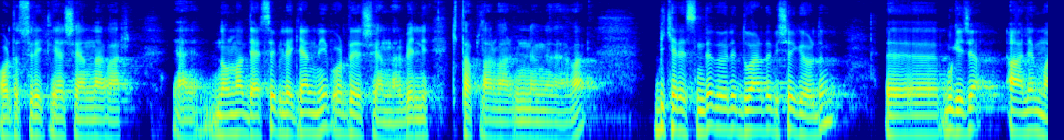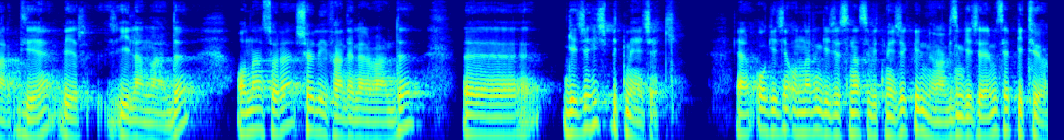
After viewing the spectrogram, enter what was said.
Orada sürekli yaşayanlar var. Yani normal derse bile gelmeyip orada yaşayanlar, belli kitaplar var, bilmem neler var. Bir keresinde böyle duvarda bir şey gördüm. Ee, bu gece alem var diye bir ilan vardı. Ondan sonra şöyle ifadeler vardı. Ee, gece hiç bitmeyecek. Yani o gece onların gecesi nasıl bitmeyecek bilmiyorum ama bizim gecelerimiz hep bitiyor.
